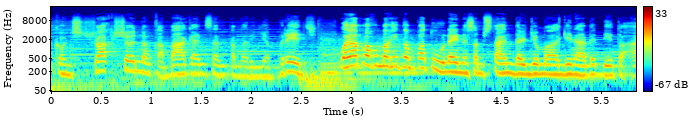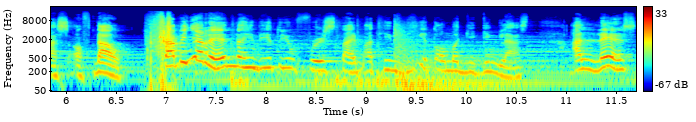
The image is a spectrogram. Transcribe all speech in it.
construction ng Kabagan Santa Maria Bridge. Wala pa akong makitang patunay na substandard yung mga ginamit dito as of now. Sabi niya rin na hindi ito yung first time at hindi ito ang magiging last unless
